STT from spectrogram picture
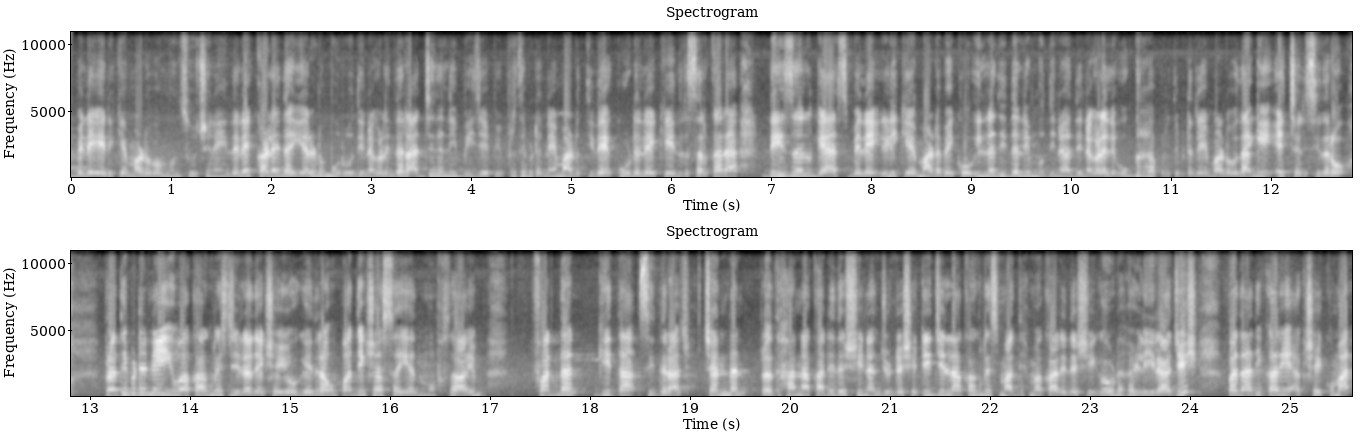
ಬೆಲೆ ಏರಿಕೆ ಮಾಡುವ ಮುನ್ಸೂಚನೆಯಿಂದಲೇ ಕಳೆದ ಎರಡು ಮೂರು ದಿನಗಳಿಂದ ರಾಜ್ಯದಲ್ಲಿ ಬಿಜೆಪಿ ಪ್ರತಿಭಟನೆ ಮಾಡುತ್ತಿದೆ. ಕೂಡಲೇ ಕೇಂದ್ರ ಸರ್ಕಾರ ಡೀಸೆಲ್, ಗ್ಯಾಸ್ ಬೆಲೆ ಇಳಿಕೆ ಮಾಡಬೇಕು. ಇಲ್ಲದಿದ್ದಲ್ಲಿ ಮುಂದಿನ ದಿನಗಳಲ್ಲಿ ಉಗ್ರ ಪ್ರತಿಭಟನೆ ಮಾಡುವುದಾಗಿ ಎಚ್ಚರಿಸಿದರು. ಪ್ರತಿಭಟನೆ ಯುವ ಕಾಂಗ್ರೆಸ್ ಜಿಲ್ಲಾಧ್ಯಕ್ಷ ಯೋಗೇಂದ್ರ, ಉಪಾಧ್ಯಕ್ಷ ಸೈಯದ್ ಮುಸಾಹಿಬ್ ಫರ್ದನ್, ಗೀತಾ ಸಿದ್ದರಾಜ್ ಚಂದನ್, ಪ್ರಧಾನ ಕಾರ್ಯದರ್ಶಿ ನಂಜುಂಡಶೆಟ್ಟಿ ಜಿಲ್ಲಾ ಕಾಂಗ್ರೆಸ್ ಮಾಧ್ಯಮ ಕಾರ್ಯದರ್ಶಿ ಗೌಡಹಳ್ಳಿ ರಾಜೇಶ್, ಪದಾಧಿಕಾರಿ ಅಕ್ಷಯ್ ಕುಮಾರ್,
